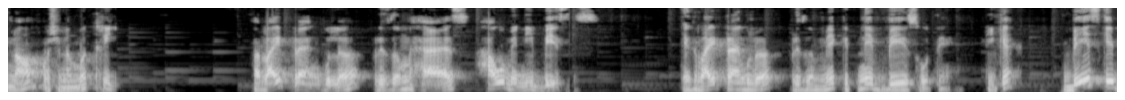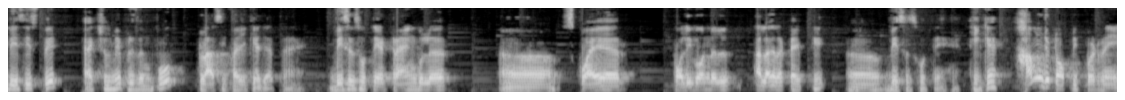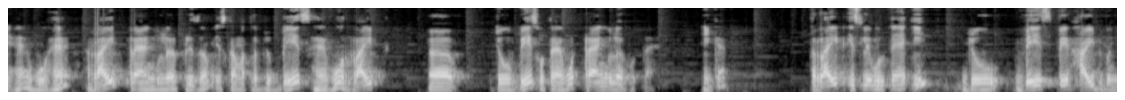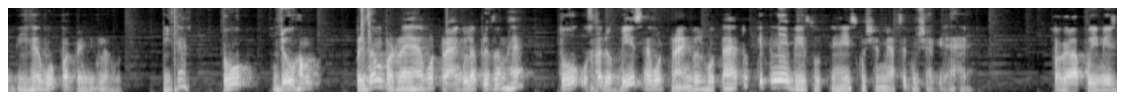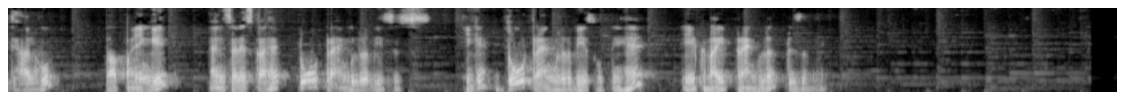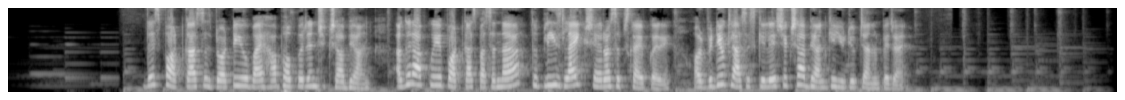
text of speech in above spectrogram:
Now question number three right triangular prism has how many bases एक right triangular prism में कितने base होते हैं? ठीक है? बेस के बेसिस पे एक्चुअल में प्रिज्म को क्लासिफाई किया जाता है। बेसिस होते हैं ट्रायंगुलर स्क्वायर पॉलीगोनल अलग अलग टाइप के। बेसिस होते हैं, ठीक है? हम जो टॉपिक पढ़ रहे हैं, वो है राइट ट्रायंगुलर प्रिज्म इसका मतलब जो बेस है, वो राइट जो बेस होता है, वो ट्रायंगुलर होता है, ठीक है? राइट इसलिए बोलते हैं कि जो बेस पे हाइट बनती है, वो परपेंडिकुलर होती है, ठीक है? तो जो हम प्रिज्म पढ़ रहे हैं, वो ट्रायंगुलर प्रिज्म है तो उसका जो बेस है, वो ट्रायंगल होता है तो कितने बेस होते हैं, इस क्वेश्चन में आपसे पूछा गया है। तो अगर आपको इमेज ध्यान हो तो आप पाएँगे आंसर इसका है टू ट्रायंगुलर बेसिस ठीक है? दो ट्रायंगुलर बेस होते हैं एक राइट ट्रायंगुलर प्रिज्म में। This podcast is brought you by Hub Hopper Shiksha Abhiyan अगर आपको ये पॉडकास्ट पसंद आया तो प्लीज़ लाइक शेयर और सब्सक्राइब करें और वीडियो क्लासेस के लिए शिक्षा अभियान के यूट्यूब चैनल पर जाएँ।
